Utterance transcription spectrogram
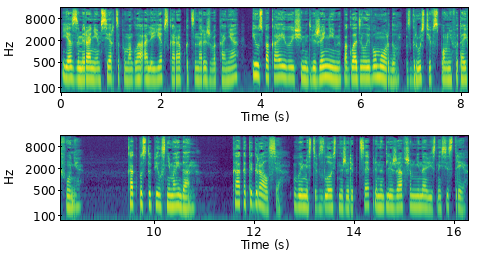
Я с замиранием сердца помогла Алие вскарабкаться на рыжего коня и успокаивающими движениями погладила его морду, с грустью вспомнив о тайфуне. Как поступил с ним Айдан? Как отыгрался, выместив злость на жеребце, принадлежавшем ненавистной сестре?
